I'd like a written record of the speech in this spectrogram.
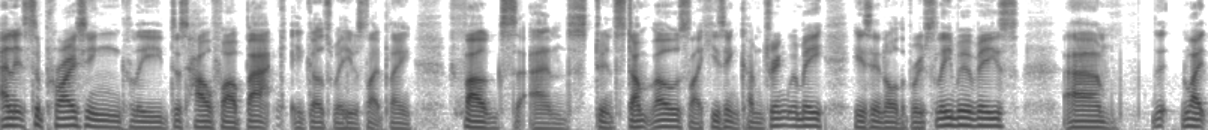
and it's surprisingly just how far back it goes. Where he was like playing thugs and doing stunt roles. Like he's in Come Drink with Me. He's in all the Bruce Lee movies. Um, th- like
